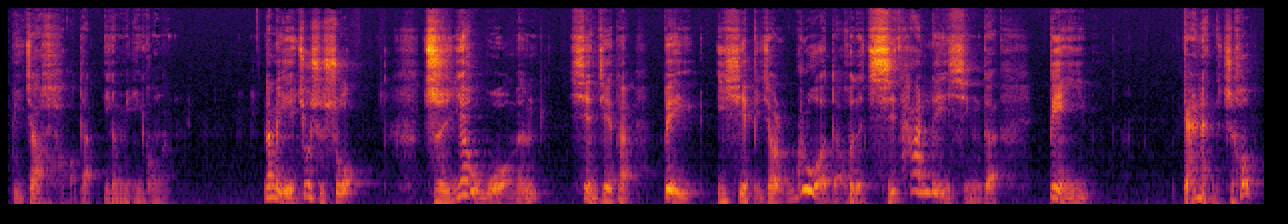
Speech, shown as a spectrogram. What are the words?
比较好的一个免疫功能。那么也就是说，只要我们现阶段被一些比较弱的或者其他类型的变异感染了之后，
